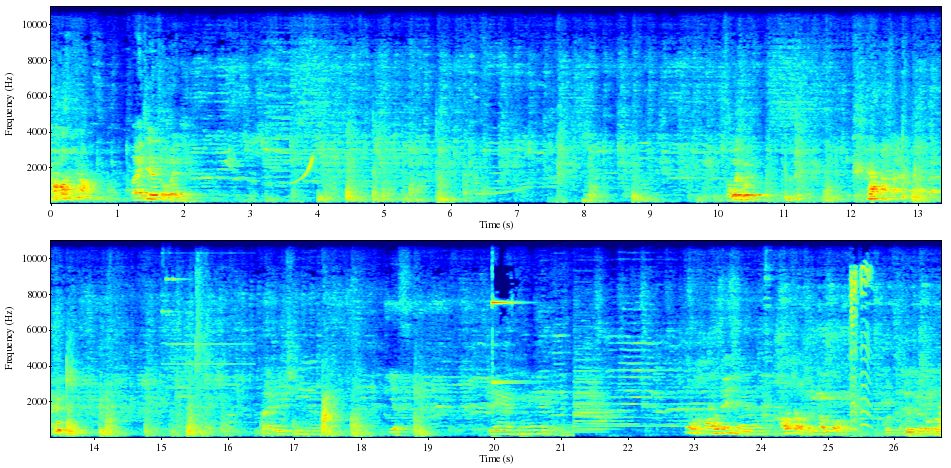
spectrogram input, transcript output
好跳。我还记得左位。左位左位。哈哈哈。爱情。Yes。我好久以前，好小时候跳过。我只记得这个动作。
